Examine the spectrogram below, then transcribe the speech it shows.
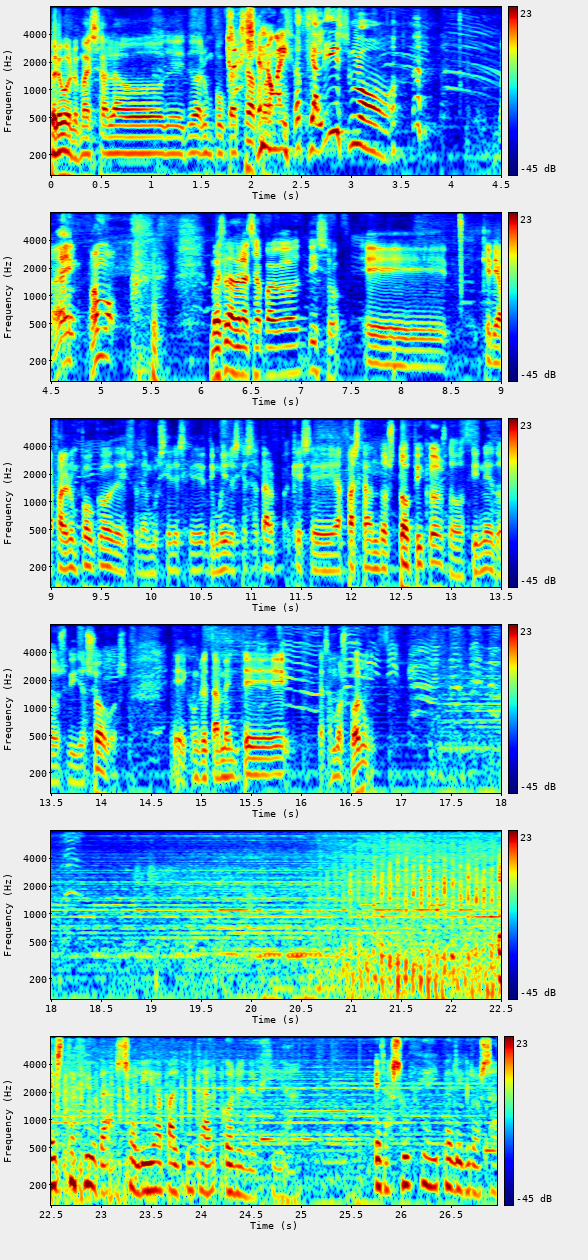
Pero bueno, máis alao de, de dar un pouco a chapa. Xa non hai socialismo. Ben, vamos. máis la de la chapa diso, eh, quería falar un pouco de eso de mulleres que de mulleres que se atar, que se afastan dos tópicos do cine e dos videoxogos. Eh, concretamente, empezamos por un. Esta ciudad solía palpitar con energía. Era sucia y peligrosa,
